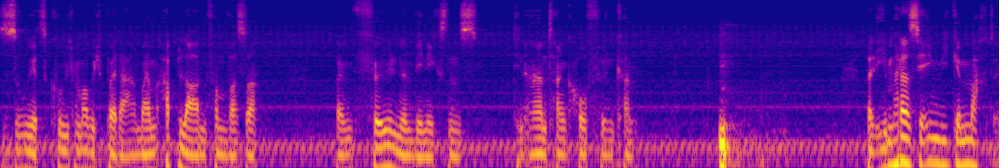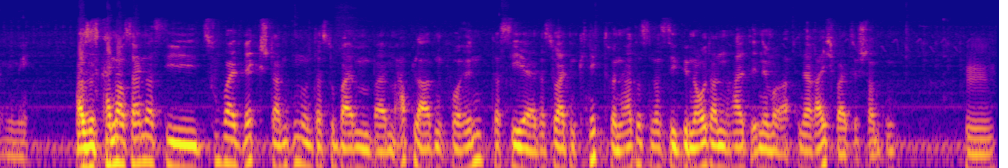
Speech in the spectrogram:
So, jetzt gucke ich mal, ob ich bei der, beim Abladen vom Wasser, beim Füllen dann wenigstens den anderen Tank auffüllen kann. Weil eben hat er es ja irgendwie gemacht, irgendwie. Also es kann auch sein, dass die zu weit weg standen und dass du beim, beim Abladen vorhin, dass die, dass du halt einen Knick drin hattest und dass die genau dann halt in, dem, in der Reichweite standen. Hm.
